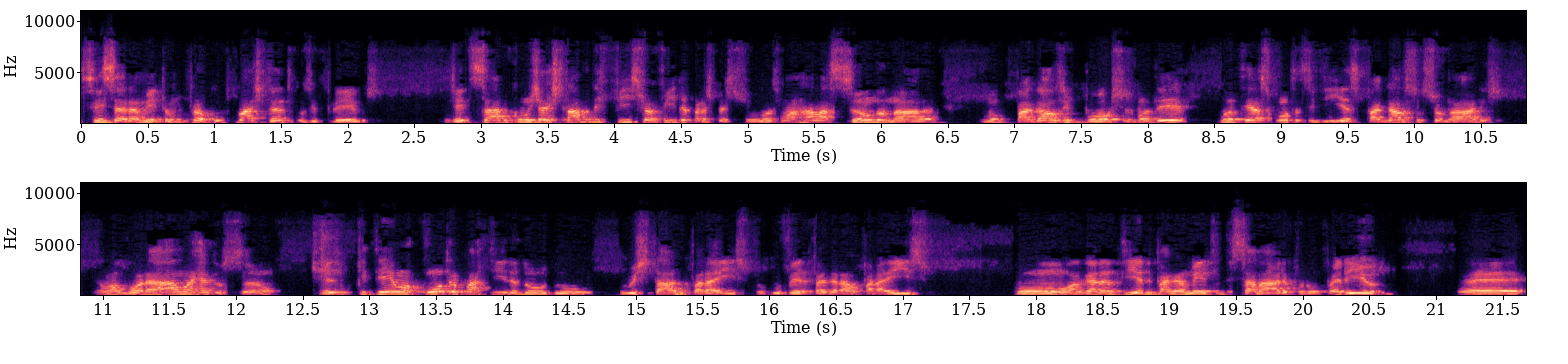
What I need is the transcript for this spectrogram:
Sinceramente, eu me preocupo bastante com os empregos. A gente sabe como já estava difícil a vida para as pessoas, uma relação danada, pagar os impostos, manter, manter as contas em dias, pagar os funcionários. Então, agora há uma redução, mesmo que tenha uma contrapartida do, do, do Estado para isso, do governo federal para isso, com a garantia de pagamento de salário por um período, é,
